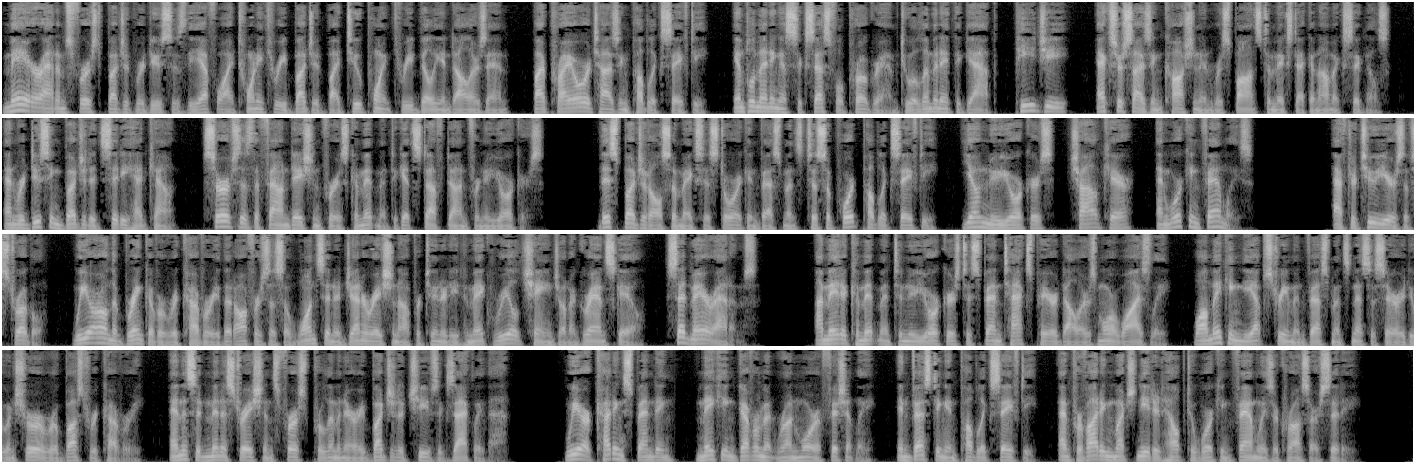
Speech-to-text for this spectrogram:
Mayor Adams' first budget reduces the FY23 budget by $2.3 billion and, by prioritizing public safety, implementing a successful program to eliminate the gap, PEG, exercising caution in response to mixed economic signals, and reducing budgeted city headcount, serves as the foundation for his commitment to get stuff done for New Yorkers. This budget also makes historic investments to support public safety, young New Yorkers, childcare, and working families. After two years of struggle, we are on the brink of a recovery that offers us a once in a generation opportunity to make real change on a grand scale, said Mayor Adams. I made a commitment to New Yorkers to spend taxpayer dollars more wisely, while making the upstream investments necessary to ensure a robust recovery, and this administration's first preliminary budget achieves exactly that. We are cutting spending, making government run more efficiently, investing in public safety, and providing much needed help to working families across our city.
